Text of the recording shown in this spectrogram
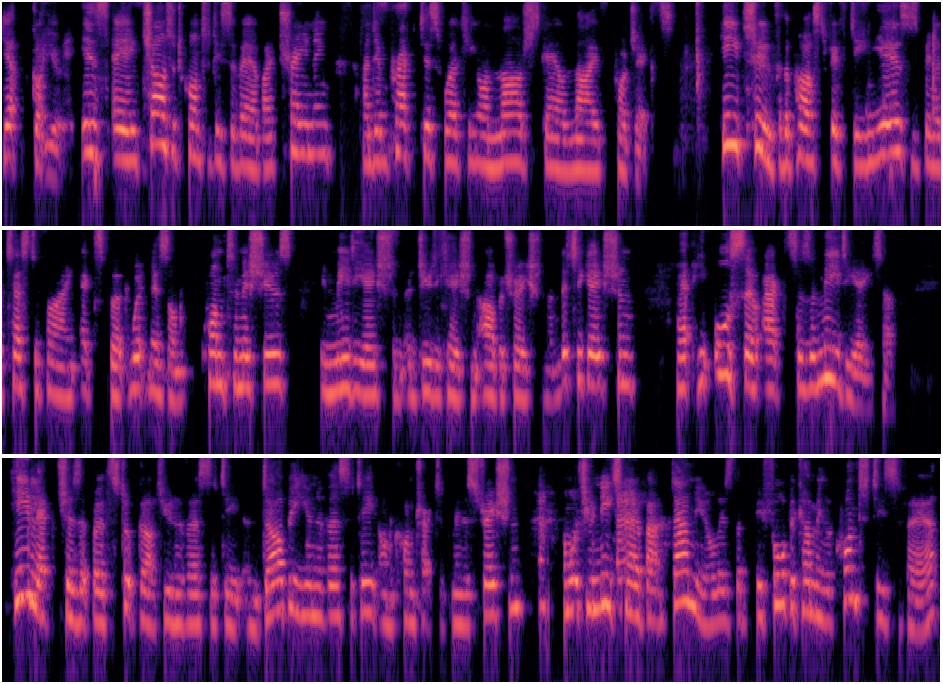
Yep, got you. Is a chartered quantity surveyor by training and in practice working on large scale live projects. He too, for the past 15 years, has been a testifying expert witness on quantum issues in mediation, adjudication, arbitration, and litigation. Uh, he also acts as a mediator. He lectures at both Stuttgart University and Derby University on contract administration. And what you need to know about Daniel is that before becoming a quantity surveyor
